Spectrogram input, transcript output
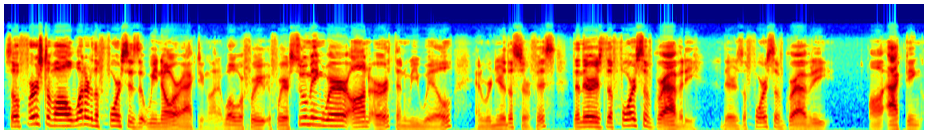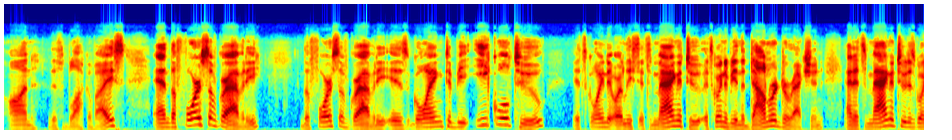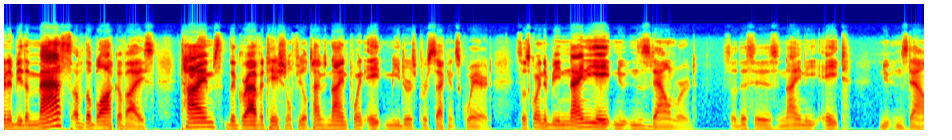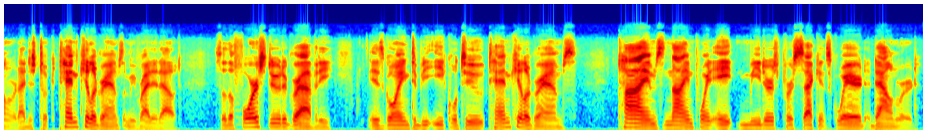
So first of all, what are the forces that we know are acting on it? Well, if, we, if we're assuming we're on Earth, and we will, and we're near the surface, then there is the force of gravity. There's a force of gravity uh, acting on this block of ice. And the force of gravity, the force of gravity is going to be equal to it's going to, or at least its magnitude, it's going to be in the downward direction. And its magnitude is going to be the mass of the block of ice times the gravitational field, times 9.8 meters per second squared. So it's going to be 98 newtons downward. So this is 98 newtons downward. I just took 10 kilograms. Let me write it out. So the force due to gravity is going to be equal to 10 kilograms times 9.8 meters per second squared downward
